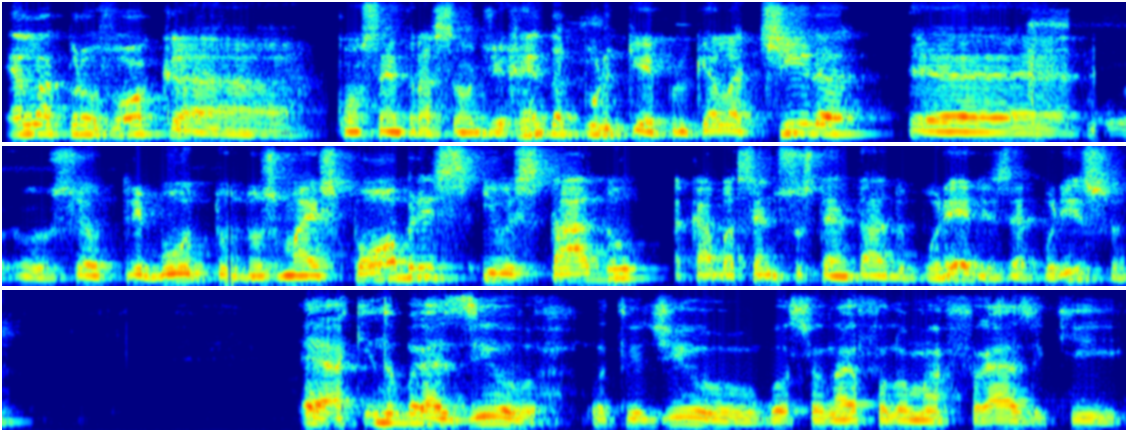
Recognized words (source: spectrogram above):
Ela provoca concentração de renda por quê? Porque ela tira é, o seu tributo dos mais pobres e o Estado acaba sendo sustentado por eles, é por isso? É, aqui no Brasil, outro dia o Bolsonaro falou uma frase que,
